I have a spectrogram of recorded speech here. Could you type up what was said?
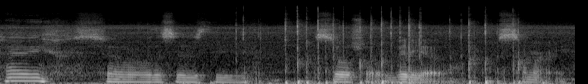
Okay, so this is the social video summary.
